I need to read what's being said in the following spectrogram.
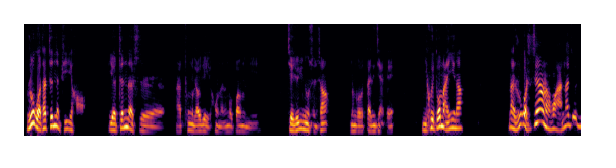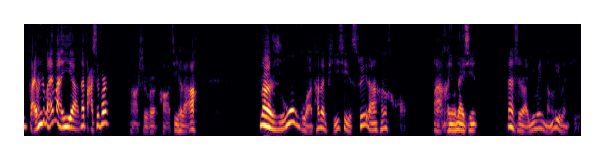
如果他真的脾气好，也真的是啊，通过了解以后呢，能够帮助你解决运动损伤，能够带你减肥，你会多满意呢？那如果是这样的话，那就百分之百满意啊！那打十分啊，十分好，记下来啊。那如果他的脾气虽然很好啊，很有耐心。但是啊，因为能力问题，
